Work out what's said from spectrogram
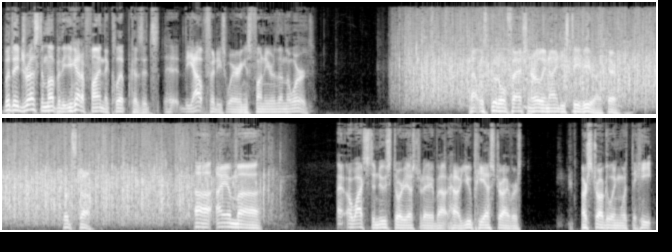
but they dressed him up. You got to find the clip because it's the outfit he's wearing is funnier than the words. That was good old fashioned early 90s TV right there. Good stuff. Uh, I am. Uh, I watched a news story yesterday about how UPS drivers are struggling with the heat,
